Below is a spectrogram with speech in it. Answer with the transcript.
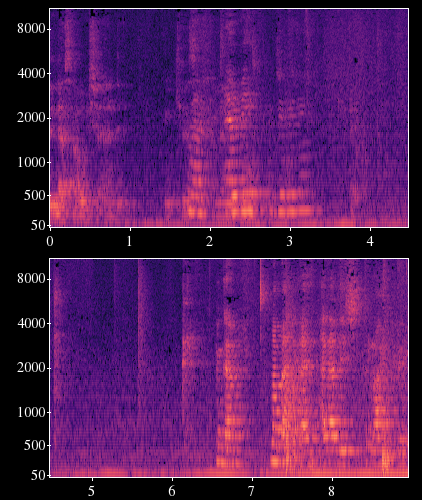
I think that's how we should end it. You can kiss right. it. and then Every, we'll- Okay, my bad guys, I got distracted.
